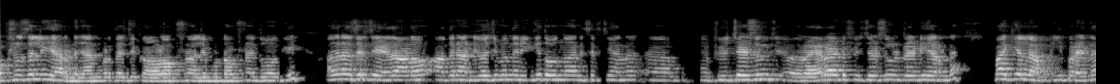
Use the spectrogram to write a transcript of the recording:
ഓപ്ഷൻ സെല്ല് ചെയ്യാറുണ്ട്. ഞാൻ പ്രത്യേകിച്ച് കോൾ ഓപ്ഷൻ അല്ലെങ്കിൽ പുട്ട് ഓപ്ഷൻ ഇത് നോക്കി അതിനനുസരിച്ച് ഏതാണോ അതിന് അനുയോജ്യമെന്ന് എനിക്ക് തോന്നുന്ന അനുസരിച്ച് ഞാൻ ഫ്യൂച്ചേഴ്സിൽ റയർ ആയിട്ട് ഫ്യൂച്ചേഴ്സിലും ട്രേഡ് ചെയ്യാറുണ്ട്. ബാക്കിയെല്ലാം ഈ പറയുന്ന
